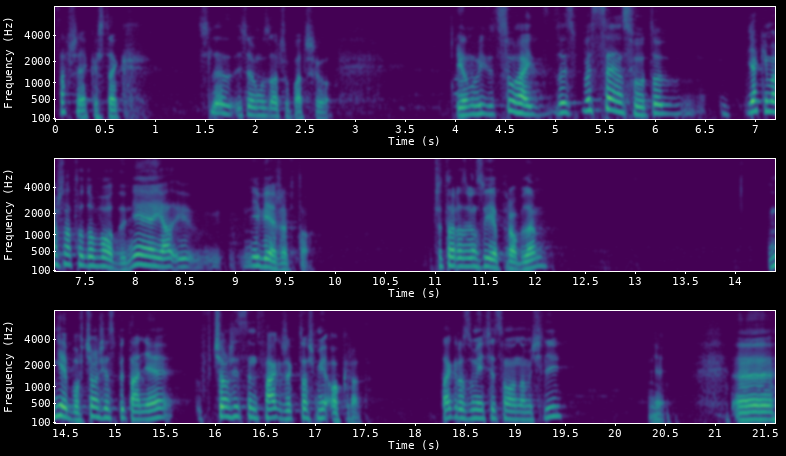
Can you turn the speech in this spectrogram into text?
Zawsze jakoś tak źle, źle mu z oczu patrzyło. I on mówi, słuchaj, to jest bez sensu, to jakie masz na to dowody? Nie, ja nie wierzę w to. Czy to rozwiązuje problem? Nie, bo wciąż jest pytanie, wciąż jest ten fakt, że ktoś mnie okradł. Tak? Rozumiecie, co mam na myśli? Nie. E...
